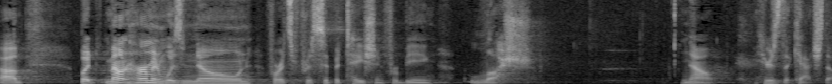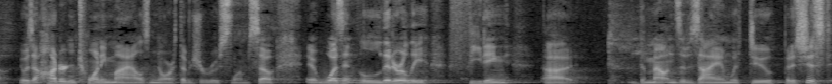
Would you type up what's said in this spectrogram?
Um, but Mount Hermon was known for its precipitation, for being lush. Now, here's the catch though it was 120 miles north of Jerusalem, so it wasn't literally feeding uh, the mountains of Zion with dew, but it's just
